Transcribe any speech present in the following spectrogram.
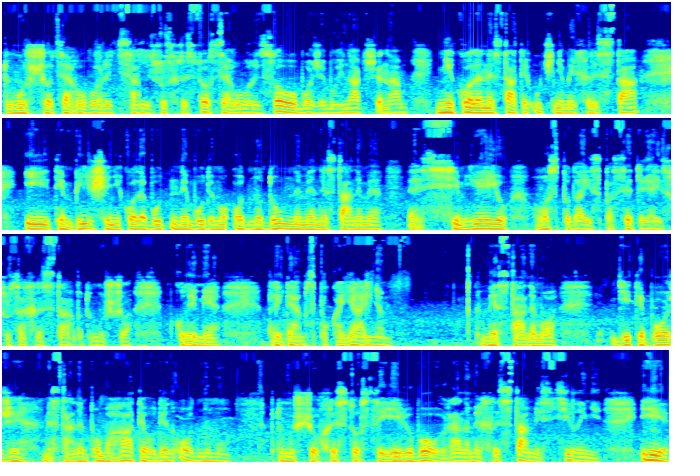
тому що це говорить сам Ісус Христос, це говорить Слово Боже, бо інакше нам ніколи не стати учнями Христа, і тим більше ніколи не будемо однодумними, не станемо е, сім'єю Господа і Спасителя Ісуса Христа. Тому що коли ми прийдемо з покаянням, ми станемо діти Божі, ми станемо допомагати один одному, тому що Христос це є любов, ранами Христа ми зцілені, і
